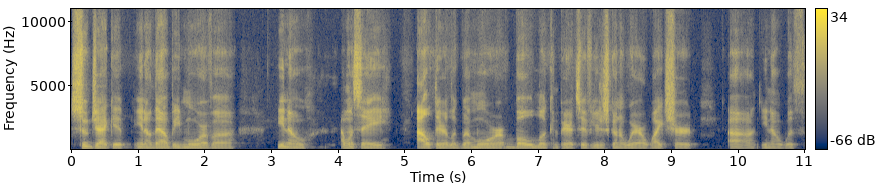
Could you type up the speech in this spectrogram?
suit jacket, you know, that'll be more of a, you know, I wouldn't say out there look, but more bold look compared to if you're just going to wear a white shirt. uh, you know, with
